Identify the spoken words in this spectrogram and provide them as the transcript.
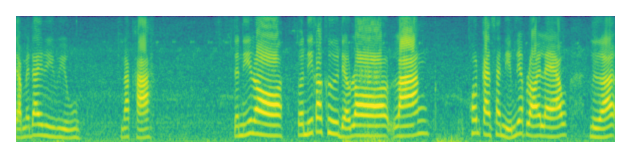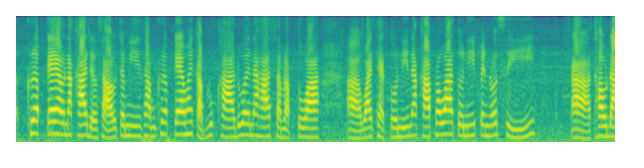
จะไม่ได้รีวิวนะคะตัวนี้รอตัวนี้ก็คือเดี๋ยวรอล้างพ่นกันสนิมเรียบร้อยแล้ว เหลือเคลือบแก้วนะคะ เดี๋ยวสาวจะมีทำเคลือบแก้วให้กับลูกค้าด้วยนะคะสำหรับตัววายแท็กตัวนี้นะคะ เพราะว่าตัวนี้เป็นรถสีเทาด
